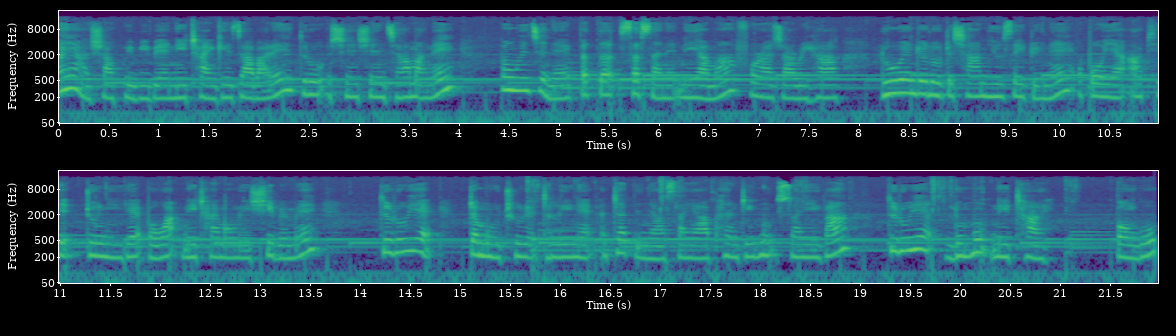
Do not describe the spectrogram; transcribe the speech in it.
ရရရှာဖွေပြီးပဲနေထိုင်ခဲ့ကြပါတယ်သူတို့အရှင်းရှင်းကြားမှာနဲ့ပတ်ဝန်းကျင်နဲ့ပတ်သက်ဆက်ဆံတဲ့နေရာမှာ forager တွေဟာလူဝင်တွေလိုတခြားမျိုးစိတ်တွေနဲ့အပေါ်ယံအဖြစ်တူညီတဲ့ဘဝနေထိုင်ပုံတွေရှိပေမဲ့သူတို့ရဲ့ တမှုထူးတဲ့ဒလေးနဲ့အတတ်ပညာဆိုင်ရာဖန်တီးမှုစွမ်းရည်ကသူတို့ရဲ့လူမှုနေထိုင်ပုံကို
